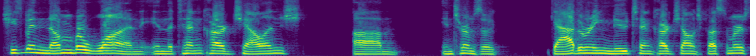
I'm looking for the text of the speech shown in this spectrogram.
She's been number one in the 10 card challenge um, in terms of gathering new 10 card challenge customers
